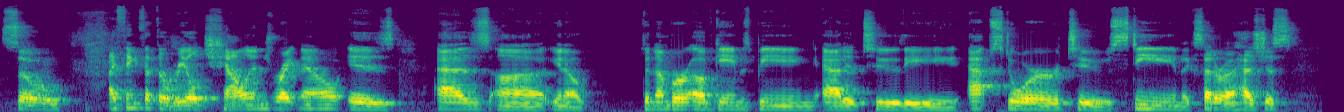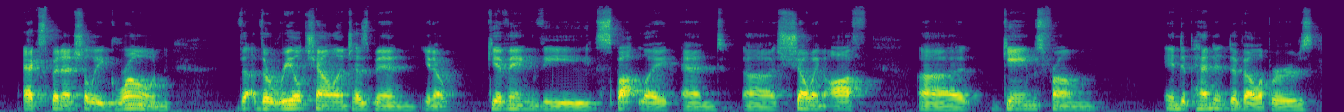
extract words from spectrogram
so I think that the real challenge right now is as uh, you know the number of games being added to the App Store, to Steam, etc., has just exponentially grown. The, the real challenge has been, you know, giving the spotlight and uh, showing off uh, games from independent developers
